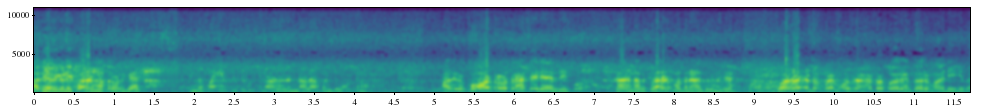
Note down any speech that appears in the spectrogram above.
அது எதுக்கடி குரங்கு மாத்திரம் உனக்கு? எங்க பையன் பிட்டு குடிச்சினா ரெண்டு கொஞ்சம் ஊத்தணும் அதுக்கு கோட்டர் ஊத்துனா தெரியாது அது குரங்கு மாத்திரம் நேரத்துக்கு குரங்கிட்ட போய் மூதாங்கிட்ட குரங்கு பெருமாடி இது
